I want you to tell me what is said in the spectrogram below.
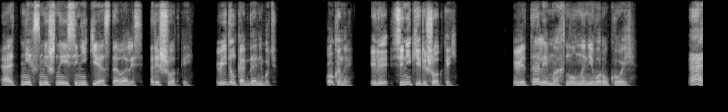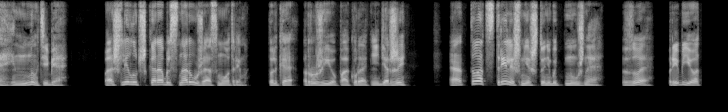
От них смешные синяки оставались, решеткой. Видел когда-нибудь? Коконы? Или синяки решеткой? Виталий махнул на него рукой. «Ай, ну тебя. Пошли лучше корабль снаружи осмотрим. Только ружье поаккуратнее держи, а то отстрелишь мне что-нибудь нужное. Зоя прибьет.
